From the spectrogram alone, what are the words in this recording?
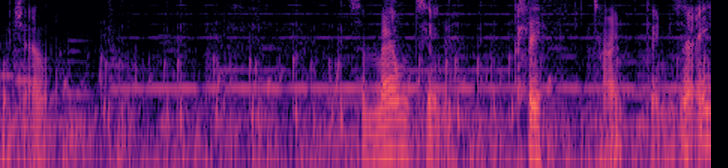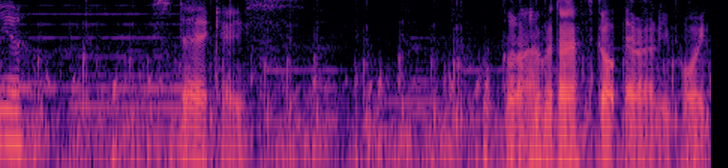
watch out. It's a mountain, cliff type thing. Is that a uh, staircase? Oh god, I hope I don't have to go up there at any point.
